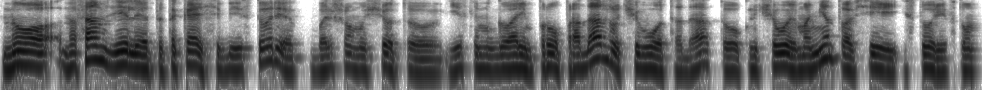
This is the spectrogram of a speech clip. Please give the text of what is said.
но на самом деле это такая себе история, по большому счету, если мы говорим про продажу чего-то, да, то ключевой момент во всей истории в том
